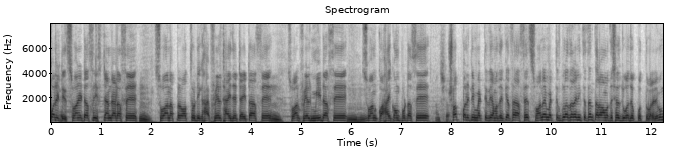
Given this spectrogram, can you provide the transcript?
কোয়ালিটি সোয়ান এটা আছে স্ট্যান্ডার্ড আছে। সোয়ান আপনার অর্থোটিক ফেল্ট হাই যেটা এটা আছে। সোয়ান ফেল্ট মিড আছে সোয়ান হাই কমফোর্ট আছে আচ্ছা। সব কোয়ালিটির ম্যাট্রেস আমাদের কাছে আছে। সোয়ানের ম্যাট্রেসগুলো যারা নিতে চান তারাও আমাদের সাথে যোগাযোগ করতে পারেন এবং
